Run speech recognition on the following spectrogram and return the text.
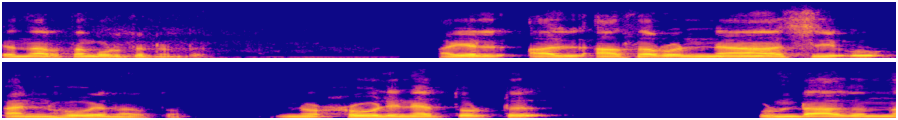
എന്നർത്ഥം കൊടുത്തിട്ടുണ്ട്. അയൽ അൽ അസറു നാശി ഉ അൻഹു എന്നർത്ഥം. നുഹൂലിനെ തൊട്ട് ഉണ്ടാകുന്ന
